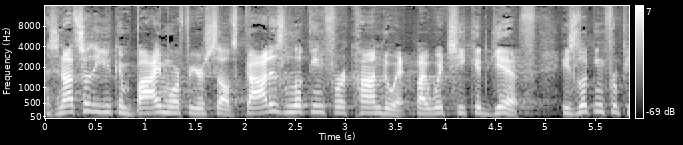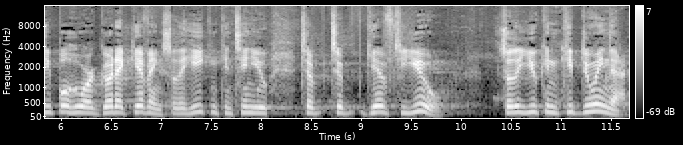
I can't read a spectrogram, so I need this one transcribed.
It's not so that you can buy more for yourselves. God is looking for a conduit by which He could give. He's looking for people who are good at giving so that He can continue to, to give to you, so that you can keep doing that.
